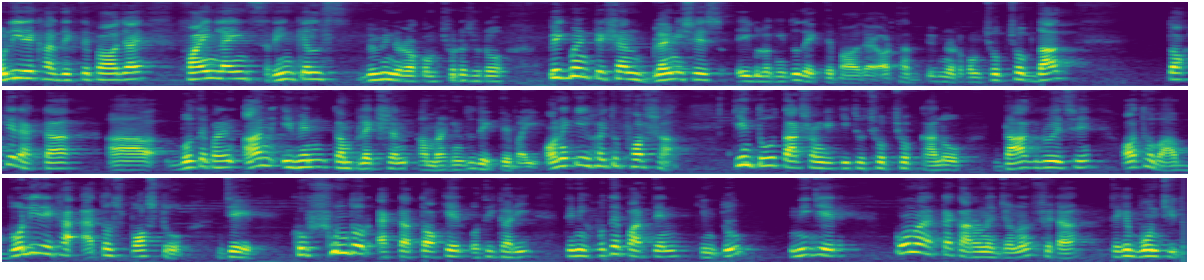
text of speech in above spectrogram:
বলি রেখার দেখতে পাওয়া যায় ফাইন লাইন্স রিঙ্কেলস বিভিন্ন রকম ছোট ছোট পিগমেন্টেশন ব্লেমিশেস এইগুলো কিন্তু দেখতে পাওয়া যায়। অর্থাৎ বিভিন্ন রকম ছোপ ছোপ দাগ ত্বকের একটা বলতে পারেন আনইভেন কমপ্লেকশন আমরা কিন্তু দেখতে পাই। অনেকেই হয়তো ফর্সা, কিন্তু তার সঙ্গে কিছু ছোপ ছোপ কালো দাগ রয়েছে, অথবা বলিরেখা এত স্পষ্ট যে খুব সুন্দর একটা ত্বকের অধিকারী তিনি হতে পারতেন, কিন্তু নিজের কোনো একটা কারণের জন্য সেটা থেকে বঞ্চিত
